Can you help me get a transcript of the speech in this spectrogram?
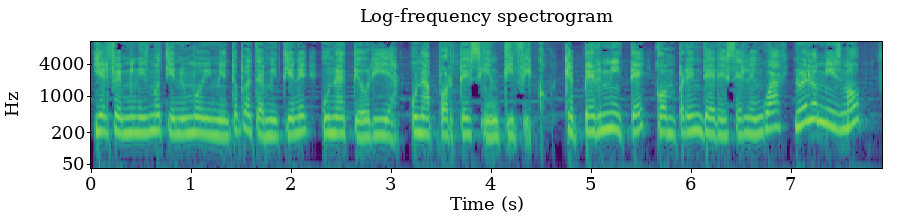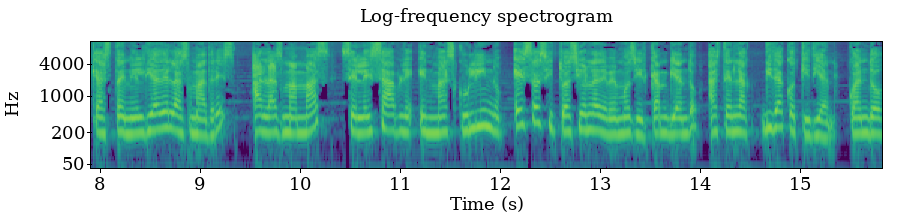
Y el feminismo tiene un movimiento, pero también tiene una teoría, un aporte científico que permite comprender ese lenguaje. No es lo mismo que hasta en el Día de las Madres a las mamás se les hable en masculino. Esa situación la debemos ir cambiando hasta en la vida cotidiana. Cuando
